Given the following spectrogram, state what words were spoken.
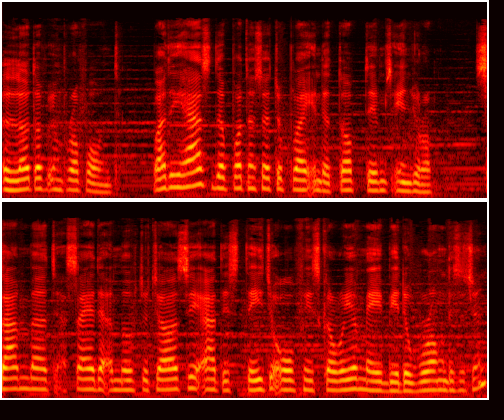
a lot of improvement, but he has the potential to play in the top teams in Europe. Sambad said a move to Chelsea at this stage of his career may be the wrong decision,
